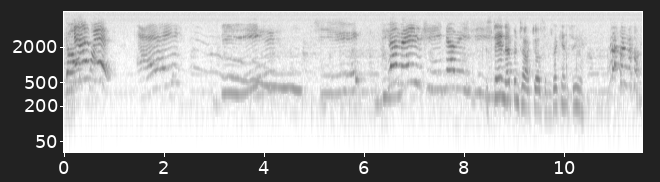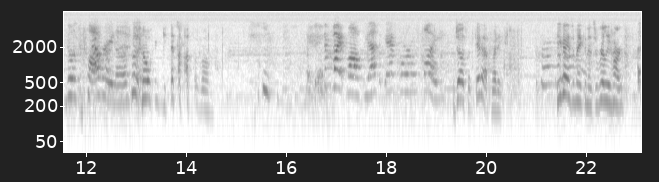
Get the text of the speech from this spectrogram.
Stop it. A. B. C. D. Number C. Number C. Stand up and talk, Joseph, because I can't see you. Those clobbering up. No, get off of him. The fight, Mom. You have to get for the fight. Joseph, get up, buddy. You guys are making this really hard. No,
